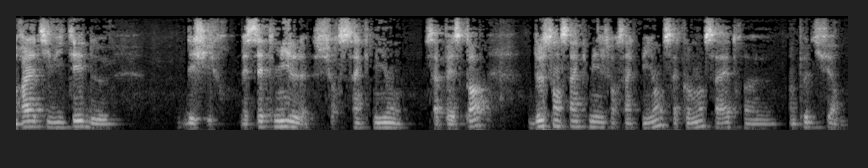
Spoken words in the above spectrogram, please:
relativité de, des chiffres. Mais 7000 sur 5 millions, ça pèse pas. 205 000 sur 5 millions, ça commence à être euh, un peu différent.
